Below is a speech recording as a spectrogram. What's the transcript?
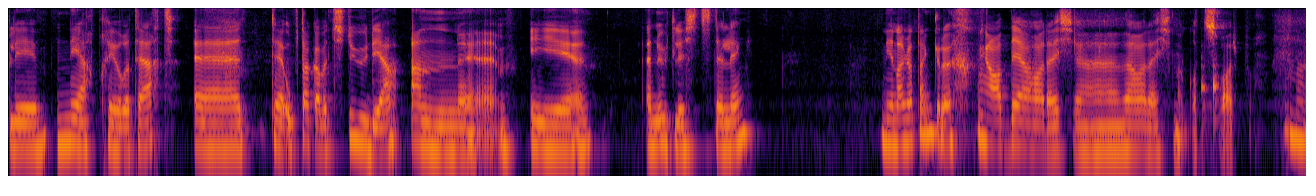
bli nedprioritert eh, til opptak av et studie enn eh, i en utlyst stilling? Nina, hva tenker du? Ja, det har jeg ikke, det har jeg ikke noe godt svar på. Nei.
